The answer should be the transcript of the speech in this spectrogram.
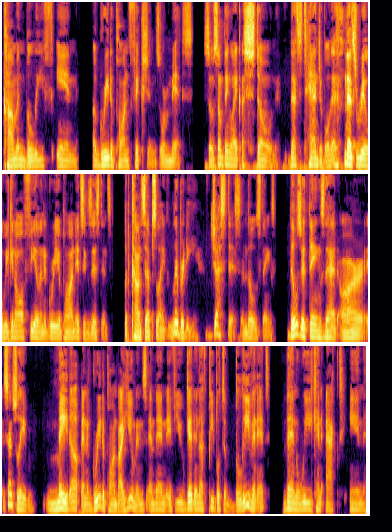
common belief in agreed upon fictions or myths. So something like a stone that's tangible, that, that's real. We can all feel and agree upon its existence. But concepts like liberty, justice, and those things, those are things that are essentially made up and agreed upon by humans. And then if you get enough people to believe in it, then we can act in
